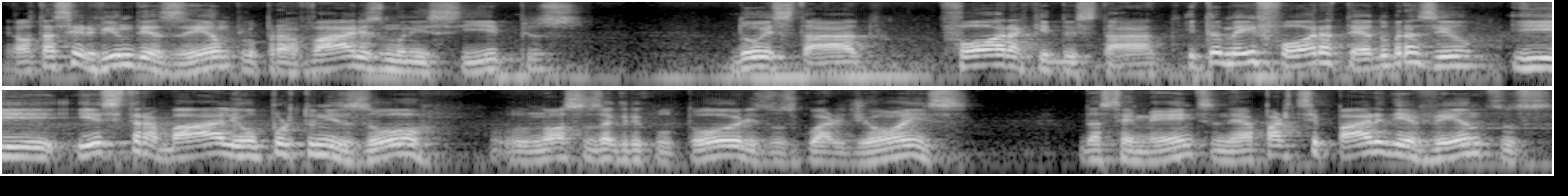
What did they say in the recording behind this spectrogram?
Ela está servindo de exemplo para vários municípios do estado, fora aqui do estado e também fora até do Brasil. E, e esse trabalho oportunizou os nossos agricultores, os guardiões, das sementes, né, a participarem de eventos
